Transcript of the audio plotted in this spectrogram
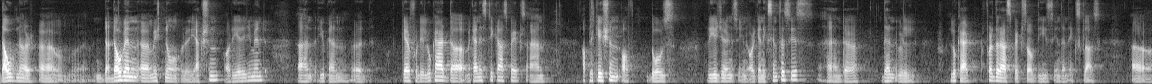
Daubner um, Dauben uh, Michno reaction or rearrangement. And you can uh, carefully look at the mechanistic aspects and application of those reagents in organic synthesis and uh, then we will look at further aspects of these in the next class. Uh,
